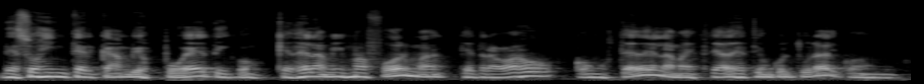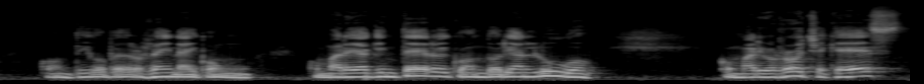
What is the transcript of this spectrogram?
de esos intercambios poéticos, que es de la misma forma que trabajo con ustedes en la maestría de gestión cultural, con, contigo Pedro Reina y con, con María Quintero y con Dorian Lugo, con Mario Roche, que es,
